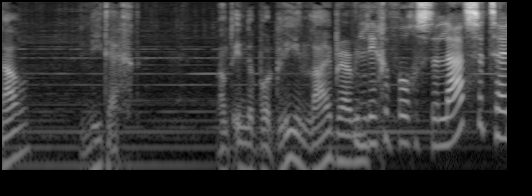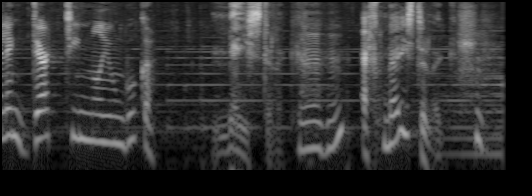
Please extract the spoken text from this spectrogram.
Nou, niet echt. Want in de Bodleian Library liggen volgens de laatste telling 13 miljoen boeken. meesterlijk. Echt meesterlijk.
